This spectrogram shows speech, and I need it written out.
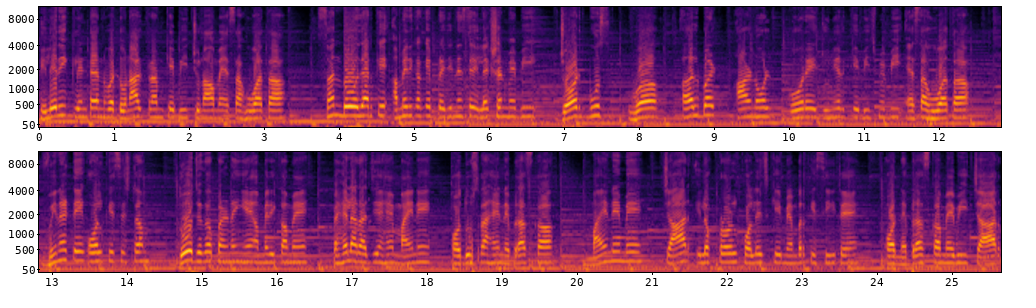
हिलेरी क्लिंटन व डोनाल्ड ट्रंप के बीच चुनाव में ऐसा हुआ था। सन 2000 के अमेरिका के प्रेसिडेंशियल इलेक्शन में भी जॉर्ज बुश व अल्बर्ट आर्नोल्ड गोरे जूनियर के बीच में भी ऐसा हुआ था। विनर टेक ऑल के सिस्टम दो जगह पर नहीं है अमेरिका में पहला राज्य है मायने और दूसरा है नेब्रास्का। मायने में चार इलेक्टोरल कॉलेज के मेंबर की सीट है और नेब्रास्का में भी चार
